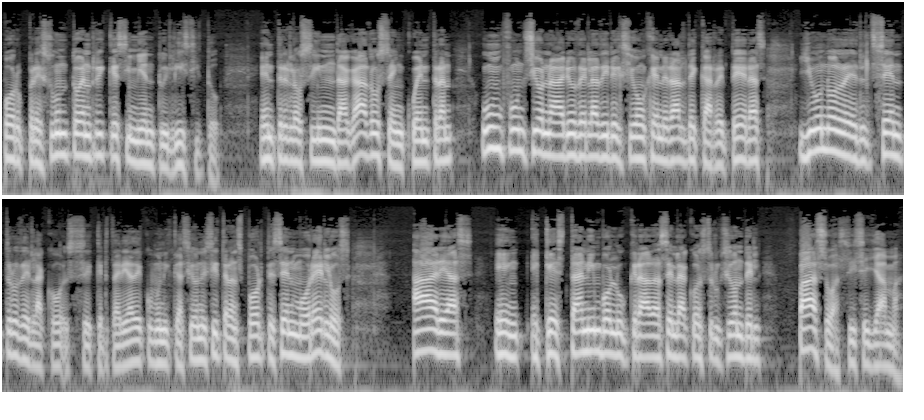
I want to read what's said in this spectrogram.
por presunto enriquecimiento ilícito. Entre los indagados se encuentran un funcionario de la Dirección General de Carreteras y uno del Centro de la Secretaría de Comunicaciones y Transportes en Morelos, áreas en, eh, que están involucradas en la construcción del Paso, así se llama,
